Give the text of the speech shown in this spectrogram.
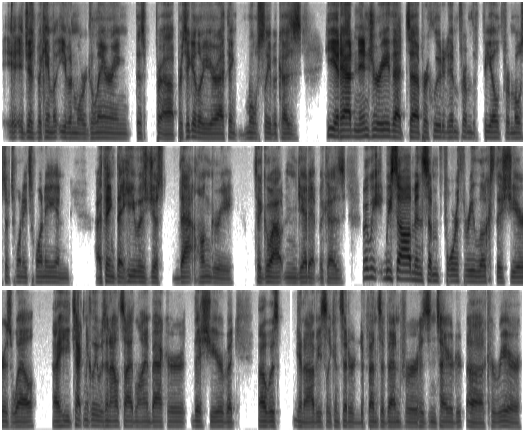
It, it just became even more glaring this particular year. I think mostly because he had had an injury that uh, precluded him from the field for most of 2020, and I think that he was just that hungry to go out and get it because I mean, we we saw him in some four three looks this year as well. Uh, he technically was an outside linebacker this year, but uh, was you know obviously considered a defensive end for his entire uh, career.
